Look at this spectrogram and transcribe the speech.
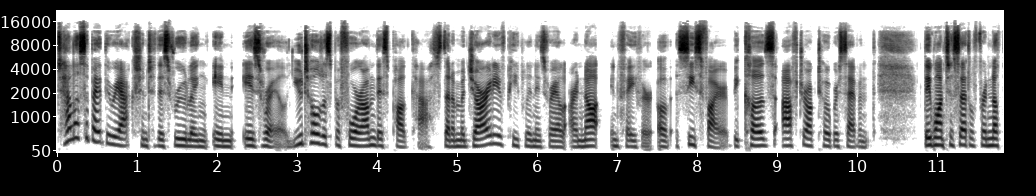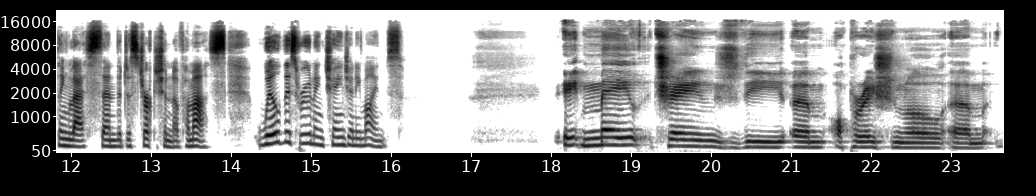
Tell us about the reaction to this ruling in Israel. You told us before on this podcast that a majority of people in Israel are not in favour of a ceasefire because after October 7th, they want to settle for nothing less than the destruction of Hamas. Will this ruling change any minds? It may change the um, operational um,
